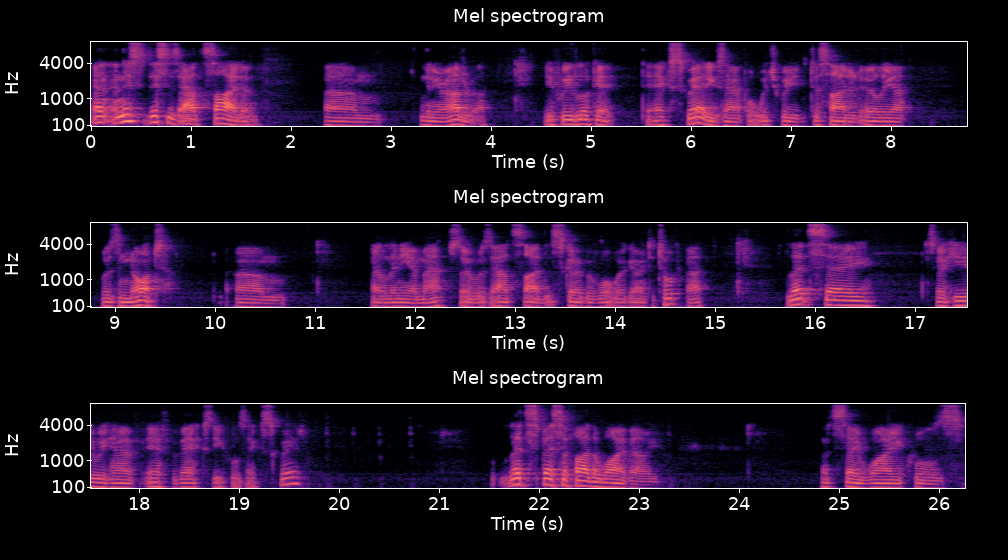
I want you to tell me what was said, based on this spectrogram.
and, and this, this is outside of um, linear algebra, if we look at the x squared example, which we decided earlier was not um, a linear map, so it was outside the scope of what we're going to talk about. Let's say, so here we have f of x equals x squared, let's specify the y value. Let's say y equals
